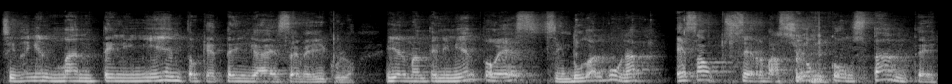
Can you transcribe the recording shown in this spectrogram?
sino en el mantenimiento que tenga ese vehículo. Y el mantenimiento es, sin duda alguna, esa observación constante,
